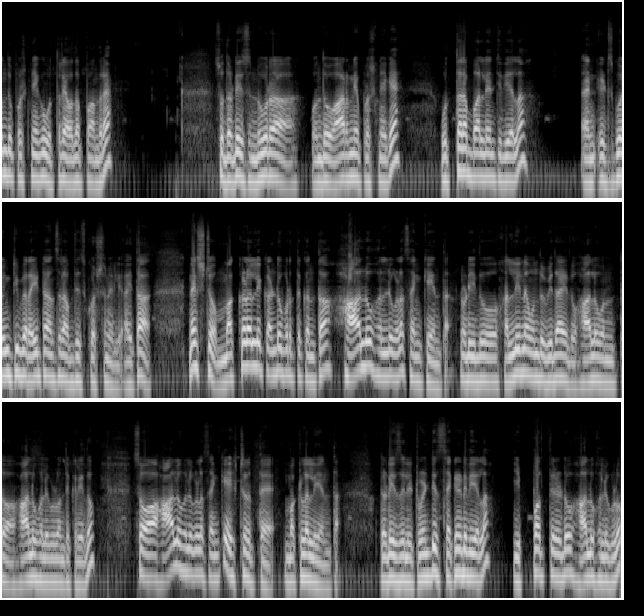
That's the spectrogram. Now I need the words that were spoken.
ಒಂದು ಪ್ರಶ್ನೆಗೂ ಉತ್ತರ ಯಾವುದಪ್ಪ ಅಂದರೆ ಸೊ ದಟ್ ಈಸ್ ನೂರ ಒಂದು ಆರನೇ ಪ್ರಶ್ನೆಗೆ ಉತ್ತರ ಬಾಲ್ಯ ಅಂತಿದೆಯಲ್ಲ and it's going to be right answer of this question ಇಲ್ಲಿ, ಆಯಿತಾ? ನೆಕ್ಸ್ಟು ಮಕ್ಕಳಲ್ಲಿ ಕಂಡುಬರ್ತಕ್ಕಂಥ ಹಾಲು ಹಲ್ಲುಗಳ ಸಂಖ್ಯೆ ಅಂತ. ನೋಡಿ, ಇದು ಹಲ್ಲಿನ ಒಂದು ವಿಧ ಇದು, ಹಾಲು ಅಂತ, ಹಾಲು ಹಲ್ಲುಗಳು ಅಂತ ಕರೆಯೋದು. ಸೊ ಆ ಹಾಲು ಹಲ್ಲುಗಳ ಸಂಖ್ಯೆ ಎಷ್ಟಿರುತ್ತೆ ಮಕ್ಕಳಲ್ಲಿ ಅಂತ? ದಟ್ ಈಸ್ ಇಲ್ಲಿ ಟ್ವೆಂಟಿ ಸೆಕೆಂಡ್ ಇದೆಯಲ್ಲ? ಇಪ್ಪತ್ತೆರಡು ಹಾಲು ಹಲ್ಲುಗಳು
